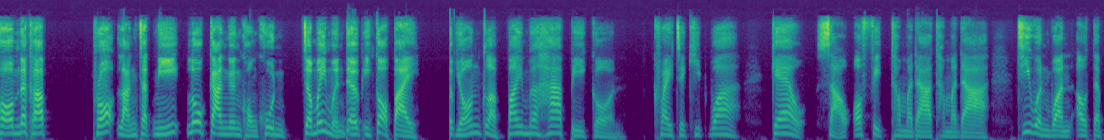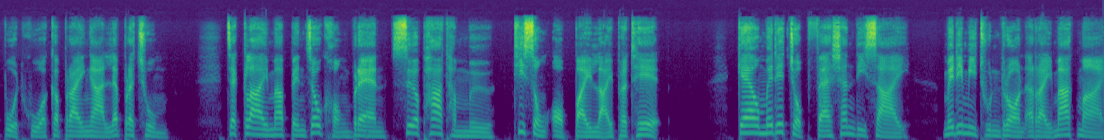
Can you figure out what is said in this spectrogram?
พร้อมนะครับ เพราะหลังจากนี้โลกการเงินของคุณจะไม่เหมือนเดิมอีกต่อไป ย้อนกลับไปเมื่อ 5 ปีก่อน ใครจะคิดว่า แก้วสาวออฟฟิศธรรมดาธรรมดา ที่วันๆเอาแต่ปวดหัวกับรายงานและประชุม จะกลายมาเป็นเจ้าของแบรนด์เสื้อผ้าทำมือที่ส่งออกไปหลายประเทศ แก้วไม่ได้จบแฟชั่นดีไซน์ ไม่ได้มีทุนรอนอะไรมากมาย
